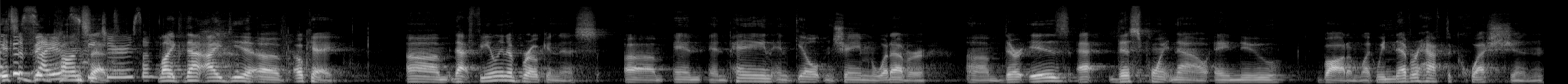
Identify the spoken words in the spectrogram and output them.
it's a a, big concept. or something. Like that idea of okay, um, that feeling of brokenness um, and and pain and guilt and shame and whatever. Um, there is at this point now a new bottom. Like we never have to question.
